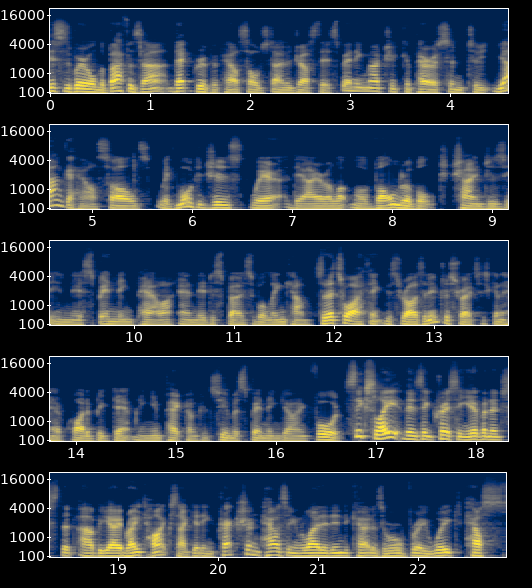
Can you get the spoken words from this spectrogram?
This is where all the buffers are. That group of households don't adjust their spending much in comparison to younger households with mortgages, where they are a lot more vulnerable to changes in their spending power and their disposable income. So that's why I think this rise in interest rates is going to have quite a big dampening impact on consumer spending going forward. Sixthly, there's increasing evidence that RBA rate hikes are getting traction. Housing related indicators are all very weak. House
